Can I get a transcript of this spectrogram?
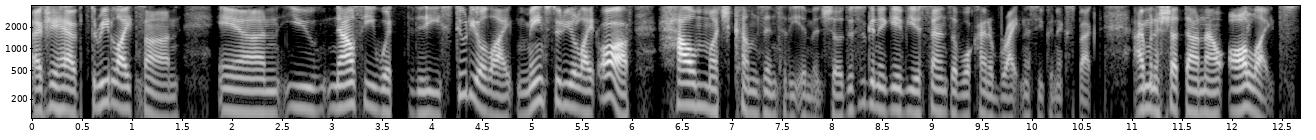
I actually have three lights on, and you now see with the studio light, main studio light off, how much comes into the image. So this is going to give you a sense of what kind of brightness you can expect. I'm going to shut down now all lights.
